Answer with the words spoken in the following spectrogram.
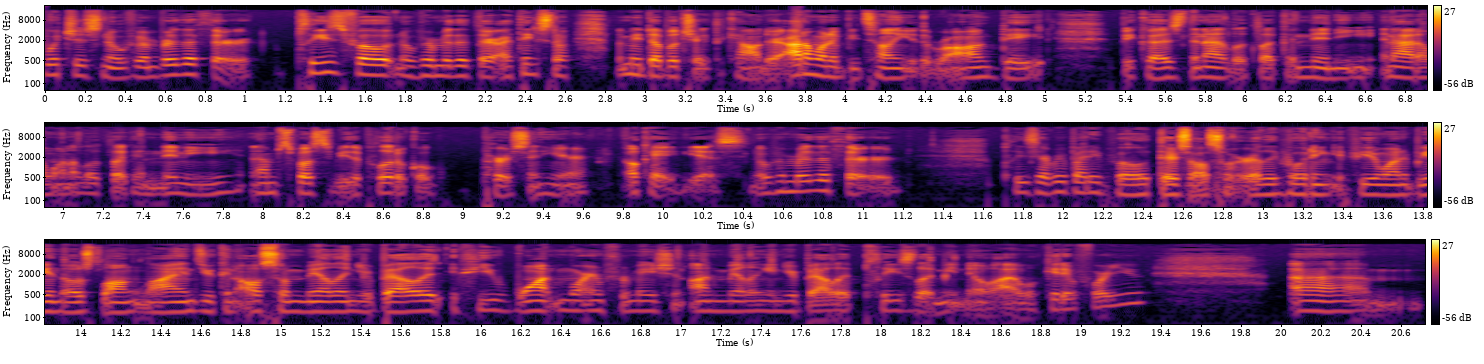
which is November the 3rd. Please vote November the 3rd. I think so. Let me double check the calendar. I don't want to be telling you the wrong date because then I look like a ninny and I don't want to look like a ninny. And I'm supposed to be the political person here. Okay, yes, November the 3rd. Please, everybody vote. There's also early voting if you don't want to be in those long lines. You can also mail in your ballot. If you want more information on mailing in your ballot, please let me know. I will get it for you. Um,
